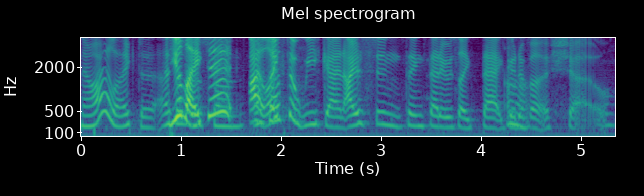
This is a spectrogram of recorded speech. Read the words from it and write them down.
No, I liked it. I You liked was it? fun. I liked the Weeknd. I just didn't think that it was like that good of Uh-huh. a show.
